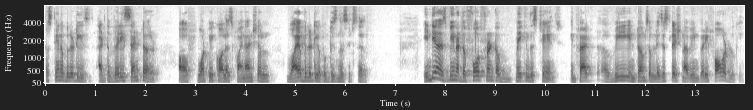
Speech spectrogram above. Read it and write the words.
sustainability is at the very center of what we call as financial viability of a business itself. India has been at the forefront of making this change. In fact, uh, we, in terms of legislation, have been very forward looking.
